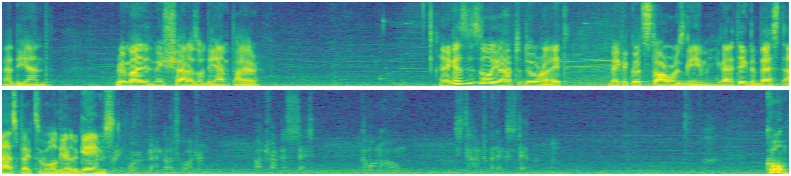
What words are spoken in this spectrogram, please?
at the end. Reminded me Shadows of the Empire. And I guess this is all you have to do, right? Make a good Star Wars game. You gotta take the best aspects of all the other games. Great work, Vanguard Squadron. Our trap is set. Come on home. It's time for the next step. Cool.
